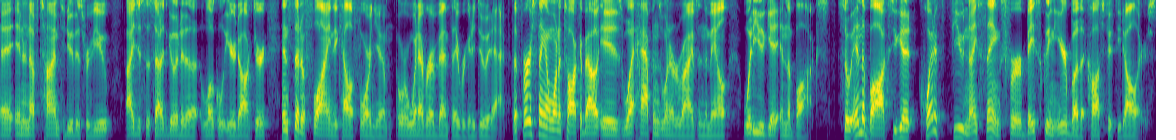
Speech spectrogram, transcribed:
uh, in enough time to do this review, I just decided to go to the local ear doctor instead of flying to California or whatever event they were going to do it at. The first thing I want to talk about is what happens when it arrives in the mail. What do you get in the box? So in the box, you get quite a few nice things for basically an earbud that costs $50.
